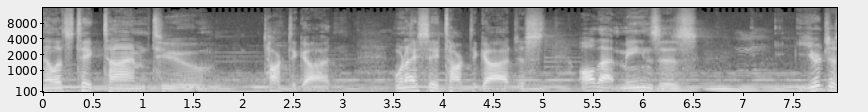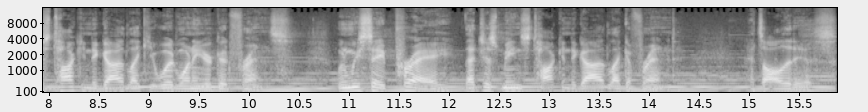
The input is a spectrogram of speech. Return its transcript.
Now let's take time to talk to God. When I say talk to God, just all that means is you're just talking to God like you would one of your good friends. When we say pray, that just means talking to God like a friend. That's all it is.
